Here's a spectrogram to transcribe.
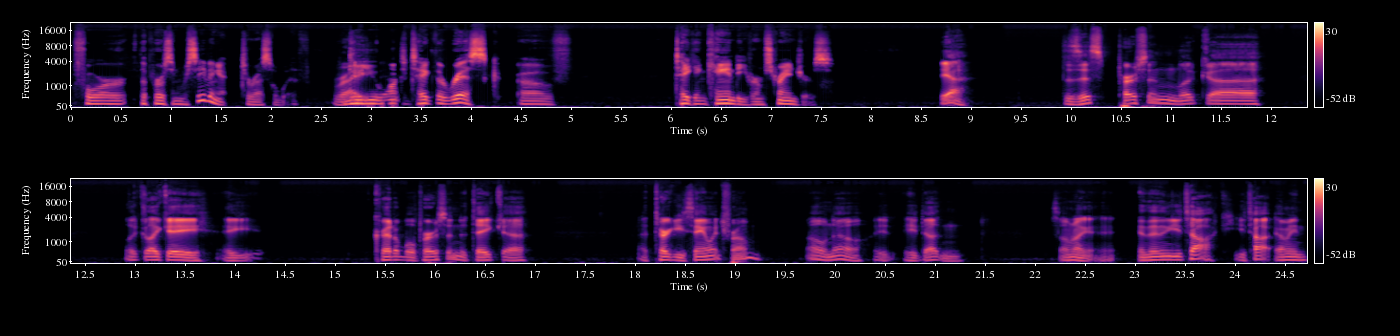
for the person receiving it to wrestle with. Right. Do you want to take the risk of taking candy from strangers? yeah. Does this person look uh look like a a credible person to take a a turkey sandwich from? Oh no, he he doesn't. So I'm not. gonna- And then you talk. You talk. I mean,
